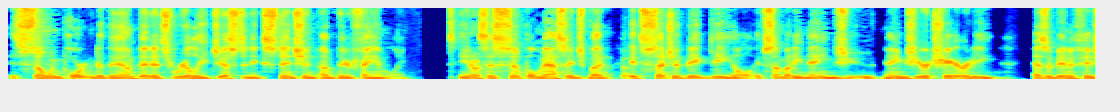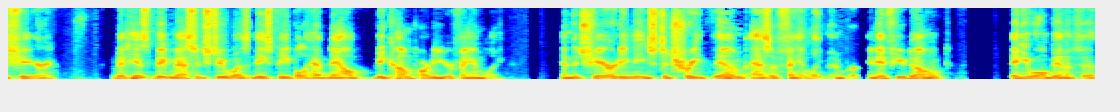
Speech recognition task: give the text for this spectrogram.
is so important to them that it's really just an extension of their family. You know, it's a simple message, but it's such a big deal if somebody names you, names your charity as a beneficiary. But his big message too was these people have now become part of your family. And the charity needs to treat them as a family member. And if you don't, then you won't benefit.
